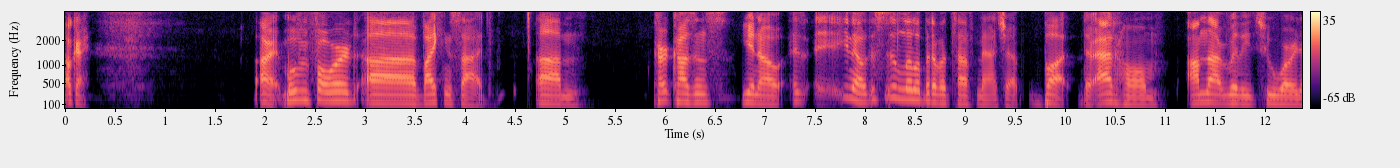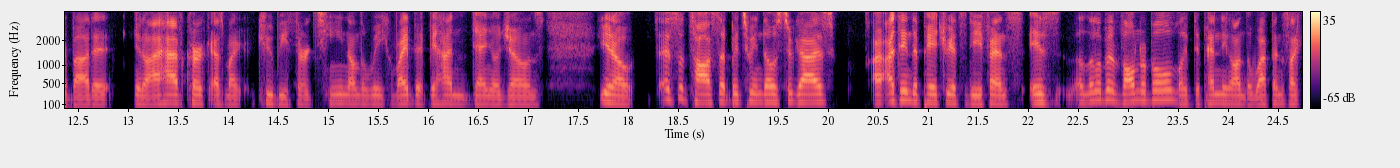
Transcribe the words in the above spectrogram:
Okay. All right, moving forward, uh Viking side. Um Kirk Cousins, you know, is you know, this is a little bit of a tough matchup, but they're at home. I'm not really too worried about it. You know, I have Kirk as my QB 13 on the week, right behind Daniel Jones. You know, it's a toss up between those two guys. I, think the Patriots defense is a little bit vulnerable, like depending on the weapons. Like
